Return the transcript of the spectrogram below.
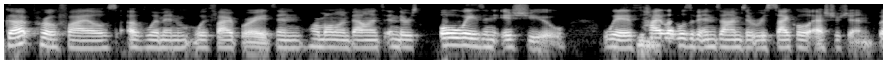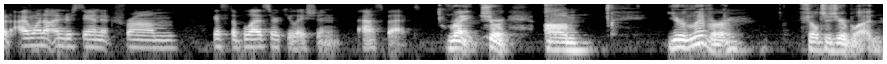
gut profiles of women with fibroids and hormonal imbalance, and there's always an issue with mm-hmm. high levels of enzymes that recycle estrogen. But I want to understand it from, I guess, the blood circulation aspect. Right, sure. Um, your liver filters your blood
